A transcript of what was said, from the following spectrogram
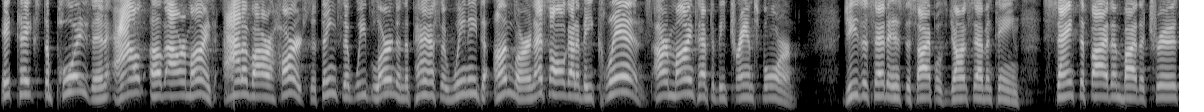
It takes the poison out of our minds, out of our hearts, the things that we've learned in the past that we need to unlearn. That's all got to be cleansed. Our minds have to be transformed. Jesus said to his disciples, John 17, sanctify them by the truth.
